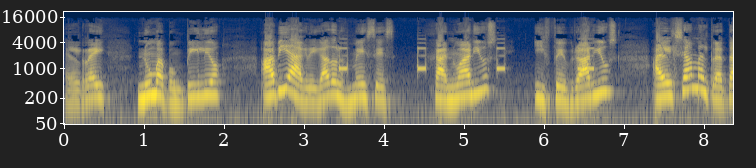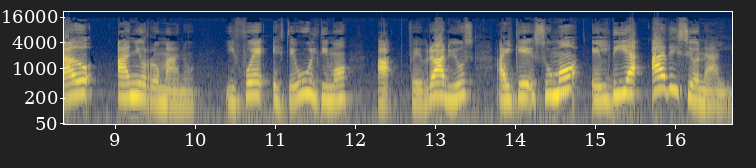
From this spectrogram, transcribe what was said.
el rey Numa Pompilio había agregado los meses Januarius y Februarius al ya maltratado año romano, y fue este último, a Februarius, al que sumó el día adicional.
